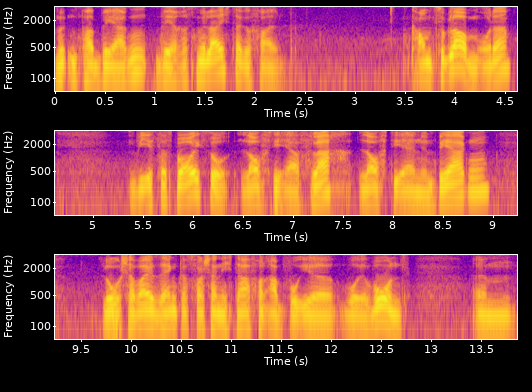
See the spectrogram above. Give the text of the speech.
mit ein paar Bergen wäre es mir leichter gefallen. Kaum zu glauben, oder? Wie ist das bei euch so? Lauft ihr eher flach? Lauft ihr eher in den Bergen? Logischerweise hängt das wahrscheinlich davon ab, wo ihr, wo ihr wohnt. Ähm,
